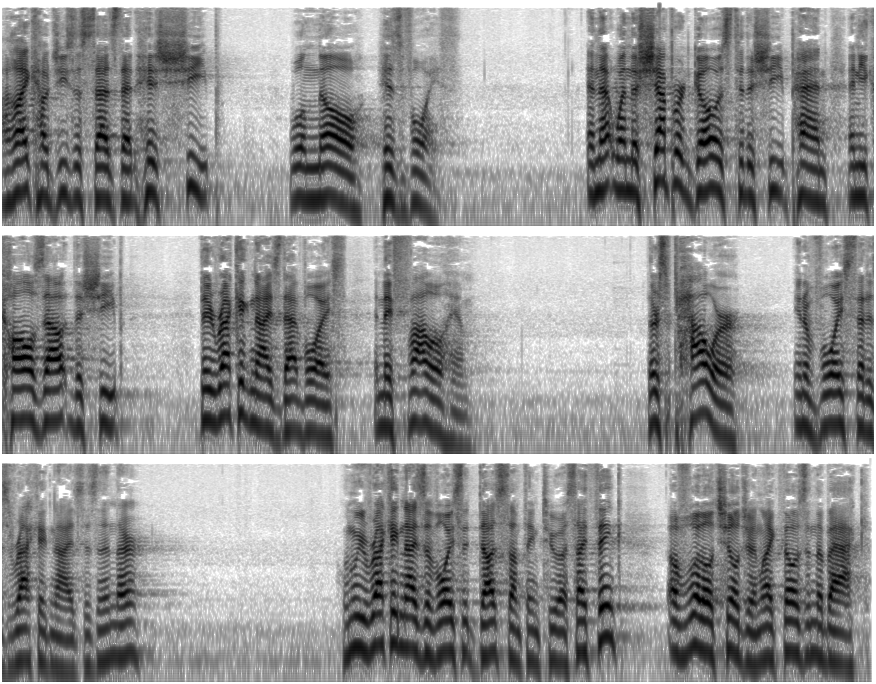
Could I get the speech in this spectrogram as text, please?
I like how Jesus says that his sheep will know his voice. And that when the shepherd goes to the sheep pen and he calls out the sheep, they recognize that voice and they follow him. There's power in a voice that is recognized, isn't there? When we recognize a voice, it does something to us. I think of little children, like those in the back,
